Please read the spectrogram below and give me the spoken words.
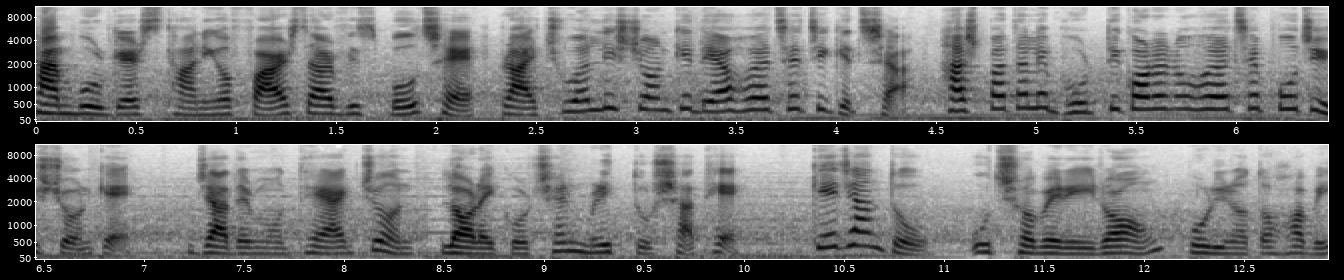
হ্যামবুর্গের স্থানীয় ফায়ার সার্ভিস বলছে, প্রায় চুয়াল্লিশ জনকে দেয়া হয়েছে চিকিৎসা। হাসপাতালে ভর্তি করানো হয়েছে পঁচিশ জনকে, যাদের মধ্যে একজন লড়াই করছেন মৃত্যুর সাথে। কে জানত, উৎসবের এই রং পরিণত হবে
